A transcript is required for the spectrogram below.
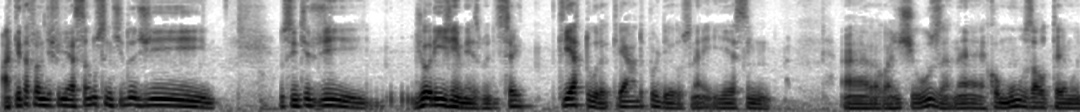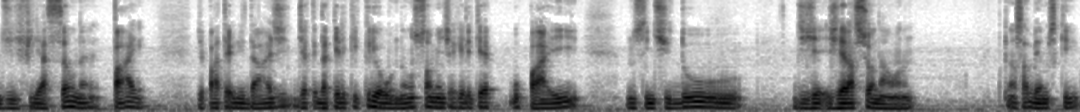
Aqui está falando de filiação no sentido de no sentido de, de origem mesmo, de ser criatura, criado por Deus, né? E assim, a, a gente usa, né? É comum usar o termo de filiação, né? Pai, de paternidade de, daquele que criou, não somente aquele que é o pai no sentido de geracional, né? porque nós sabemos que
